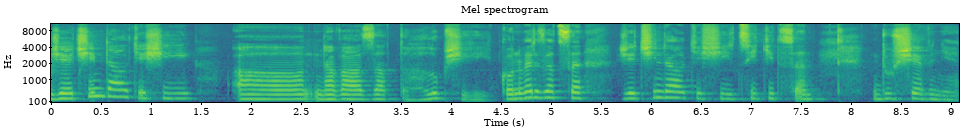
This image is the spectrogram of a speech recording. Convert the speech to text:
Že je čím dál těžší navázat hlubší konverzace, že je čím dál těžší cítit se duševně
